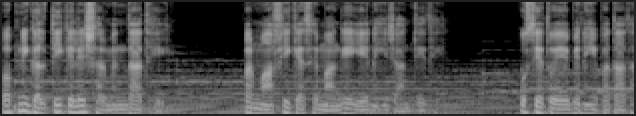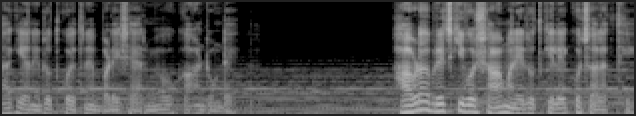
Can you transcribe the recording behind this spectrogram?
वो अपनी गलती के लिए शर्मिंदा थी, पर माफ़ी कैसे मांगे ये नहीं जानती थी। उसे तो ये भी नहीं पता था कि अनिरुद्ध को इतने बड़े शहर में वो कहाँ ढूंढे। हावड़ा ब्रिज की वो शाम अनिरुद्ध के लिए कुछ अलग थी।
